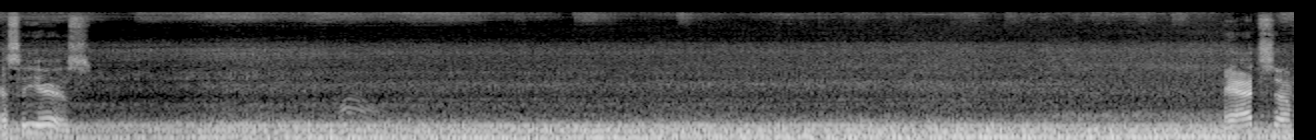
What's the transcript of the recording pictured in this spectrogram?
Yes, he is. Yeah, it's um,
